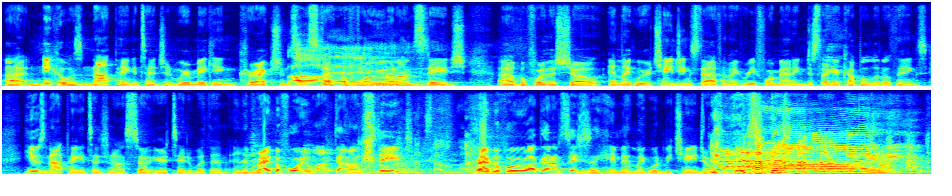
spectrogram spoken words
uh, Nico was not paying attention. We were making corrections and Oh, stuff yeah, before yeah, we yeah, went on yeah. stage uh, before the show, and like we were changing stuff and like reformatting just like a couple little things. He was not paying attention. I was so irritated with him. And then right before we walked out on stage, right before we walked out on stage, he's like, "Hey man, like, what did we change?" I was like, I hate you.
